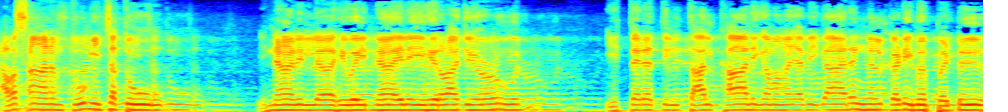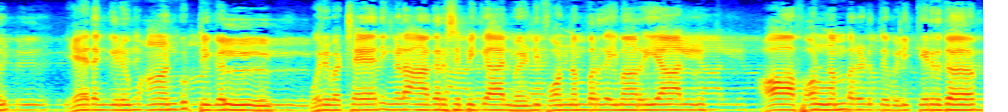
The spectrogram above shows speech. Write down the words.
അവസാനം തൂങ്ങിച്ചത്തു. ഇത്തരത്തിൽ താൽക്കാലികമായ വികാരങ്ങൾ കടിമപ്പെട്ട് ഏതെങ്കിലും ആൺകുട്ടികൾ ഒരുപക്ഷെ നിങ്ങളെ ആകർഷിപ്പിക്കാൻ വേണ്ടി ഫോൺ നമ്പർ കൈമാറിയാൽ ആ ഫോൺ നമ്പർ എടുത്ത് വിളിക്കരുത്.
